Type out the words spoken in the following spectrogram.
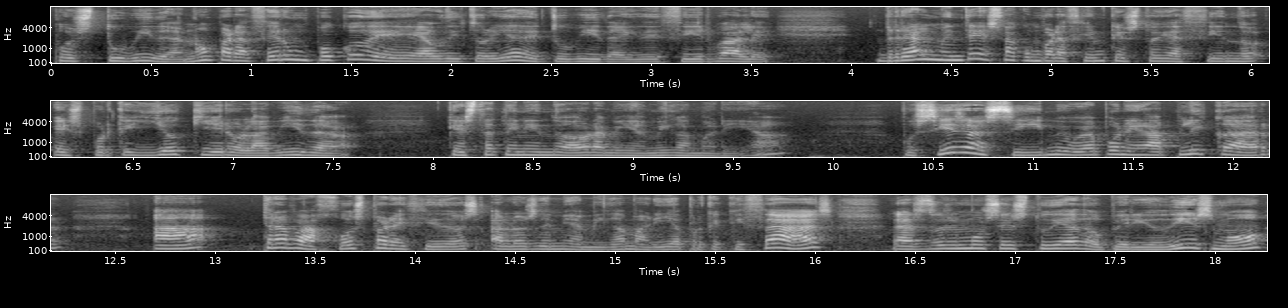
pues tu vida, ¿no? Para hacer un poco de auditoría de tu vida y decir, vale, ¿realmente esta comparación que estoy haciendo es porque yo quiero la vida que está teniendo ahora mi amiga María? Pues si es así, me voy a poner a aplicar a trabajos parecidos a los de mi amiga María, porque quizás las dos hemos estudiado periodismo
